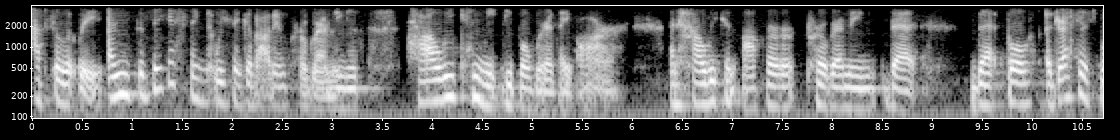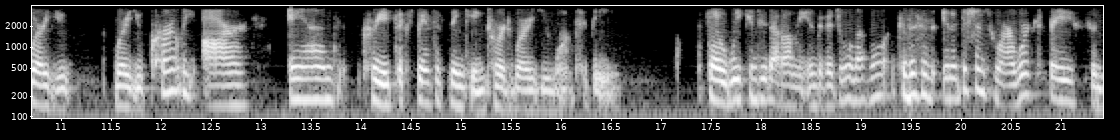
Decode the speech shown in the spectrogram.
Absolutely. And the biggest thing that we think about in programming is how we can meet people where they are and how we can offer programming that that both addresses where you where you currently are and creates expansive thinking toward where you want to be. So we can do that on the individual level. So this is in addition to our workspace and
